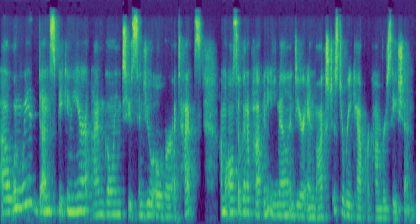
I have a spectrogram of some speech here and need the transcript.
Uh, when we are done speaking here, I'm going to send you over a text. I'm also going to pop an email into your inbox just to recap our conversation.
